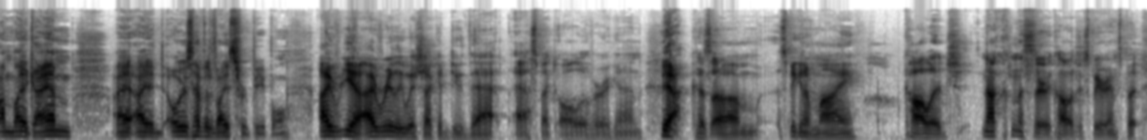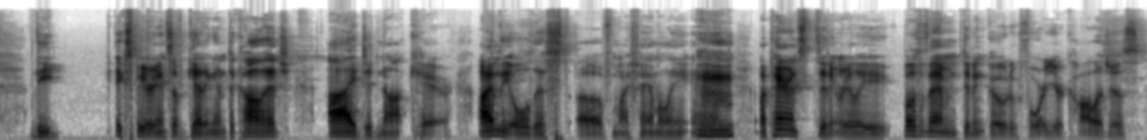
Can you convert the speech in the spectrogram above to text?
I'm like, I am, I, I always have advice for people. I yeah, I really wish I could do that aspect all over again. Yeah, Because um, speaking of my college, not necessarily college experience, but the experience of getting into college, I did not care. I'm the oldest of my family, and my parents didn't really. Both of them didn't go to four-year colleges,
